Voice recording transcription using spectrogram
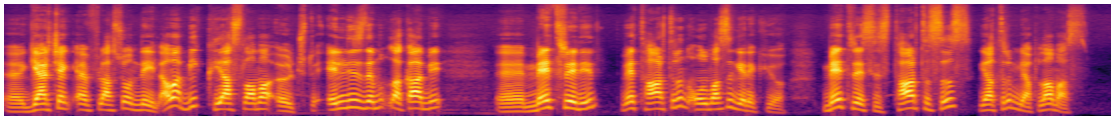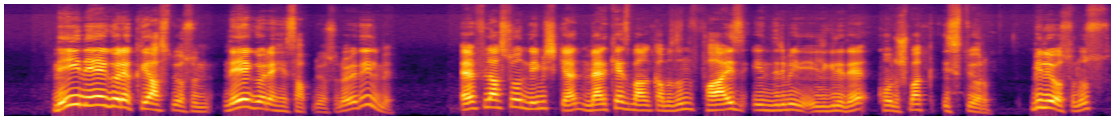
e, gerçek enflasyon değil ama bir kıyaslama ölçütü. Elinizde mutlaka bir e, metrenin ve tartının olması gerekiyor. Metresiz, tartısız yatırım yapılamaz. Neyi neye göre kıyaslıyorsun, neye göre hesaplıyorsun öyle değil mi? Enflasyon demişken Merkez Bankamızın faiz indirimi ile ilgili de konuşmak istiyorum. Biliyorsunuz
